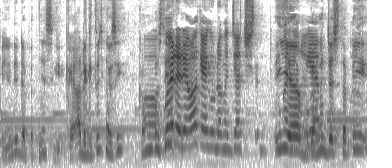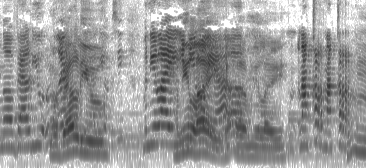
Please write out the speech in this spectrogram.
kayaknya dia dapatnya segini kayak ada gitu gak sih kamu Oh, pasti gue dari awal kayak udah ngejudge Iya, bukan liat- ngejudge, tapi nge-value lu, eh, nge-value. apa sih? menilai ini menilai lo ya ya, eh, eh, menilai naker naker Mm-mm.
